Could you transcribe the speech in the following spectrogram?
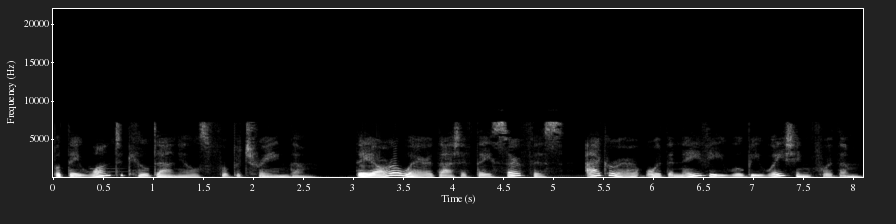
but they want to kill Daniels for betraying them. They are aware that if they surface, Agora or the Navy will be waiting for them,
